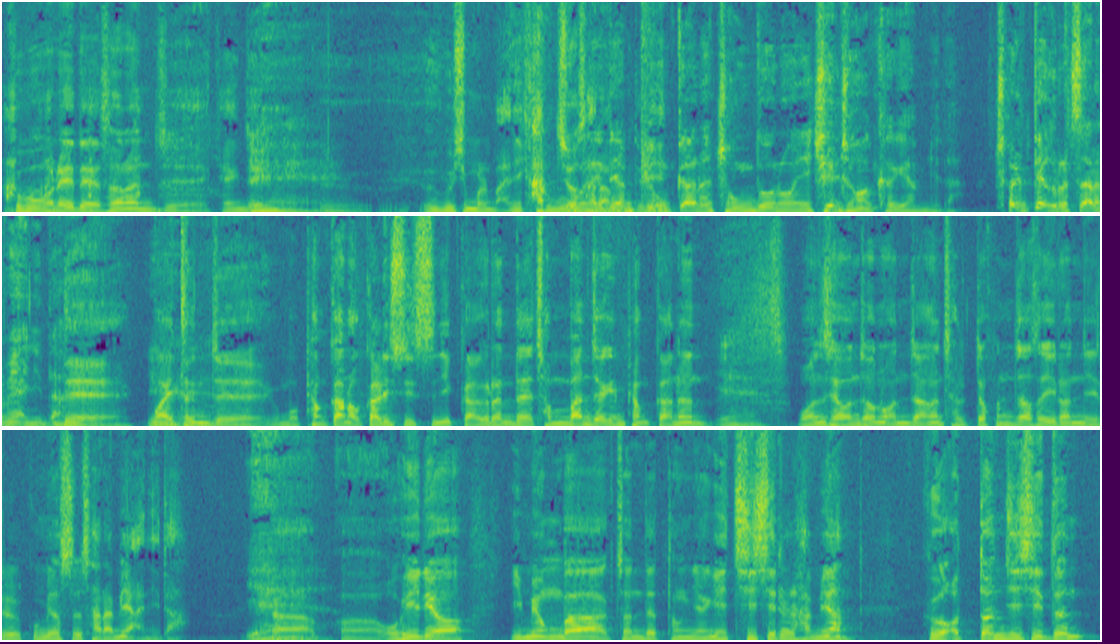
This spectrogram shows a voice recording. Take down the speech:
그 부분에 대해서는 이제 굉장히 예. 그 의구심을 많이 그 갖죠, 부분에 대한 사람들이. 평가는 정도원이 제일 정확하게 합니다. 절대 그럴 사람이 아니다. 네. 예. 뭐 하여튼 이제 뭐 평가는 엇갈릴 수 있으니까. 그런데 전반적인 평가는 예. 원세훈 전 원장은 절대 혼자서 이런 일을 꾸몄을 사람이 아니다. 예. 그러니까 어, 오히려 이명박 전 대통령이 지시를 하면 그 어떤 지시든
